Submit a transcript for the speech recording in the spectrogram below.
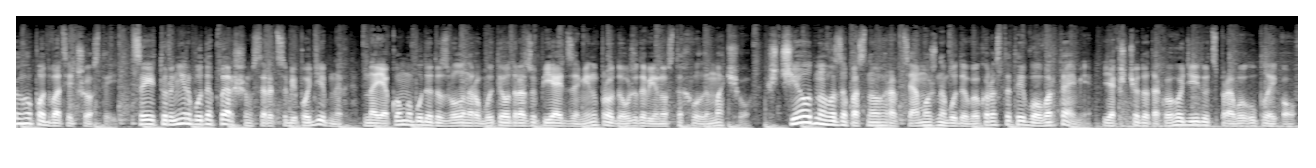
1 по 26. Цей турнір буде першим серед собі подібних, на якому буде дозволено робити одразу 5 замін впродовж 90 хвилин матчу. Ще одного запасного гравця можна буде використати в овертаймі, якщо до такого дійдуть справи у плей-офф.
